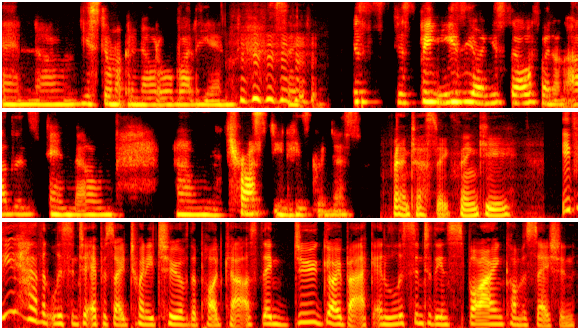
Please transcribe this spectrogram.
and you're still not going to know it all by the end. So just just be easy on yourself and on others and um, um, trust in His goodness. Fantastic. Thank you. If you haven't listened to episode 22 of the podcast, then do go back and listen to the inspiring conversation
